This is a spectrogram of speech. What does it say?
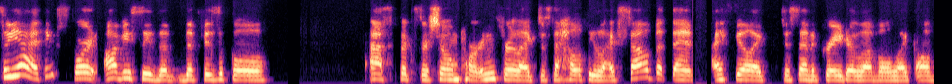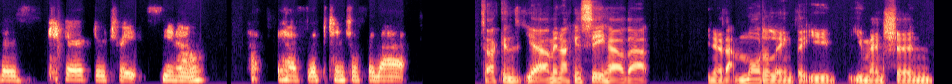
so yeah, I think sport, obviously the, the physical aspects are so important for like just a healthy lifestyle. But then I feel like just at a greater level, like all those character traits, you know, has the potential for that. So I can, yeah, I mean, I can see how that, you know, that modeling that you you mentioned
